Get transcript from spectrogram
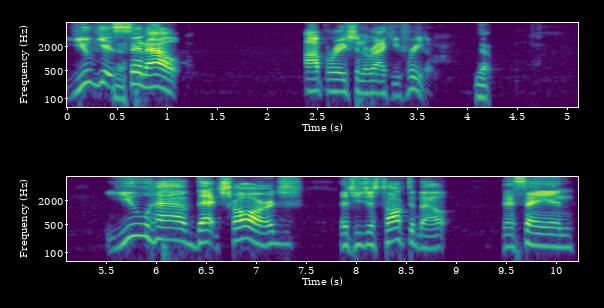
you get Yeah. sent out operation iraqi freedom Yep. you have that charge that you just talked about that's saying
